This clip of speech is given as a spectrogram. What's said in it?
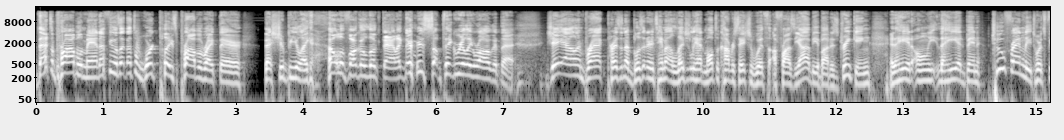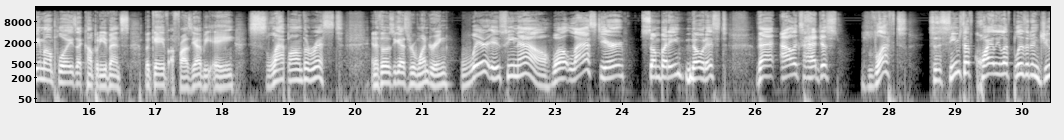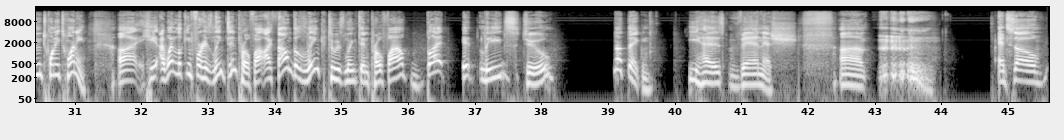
That's a problem, man. That feels like that's a workplace problem right there. That should be like hella fucking looked at. Like there is something really wrong with that. J. Allen Brack, president of Blizzard Entertainment, allegedly had multiple conversations with Afrasiabi about his drinking, and that he had only that he had been too friendly towards female employees at company events, but gave Afrasiabi a slap on the wrist. And if those of you guys were wondering, where is he now? Well, last year somebody noticed that Alex had just left. So it seems to have quietly left Blizzard in June 2020. Uh, he, I went looking for his LinkedIn profile. I found the link to his LinkedIn profile, but it leads to nothing. He has vanished. Um, and so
